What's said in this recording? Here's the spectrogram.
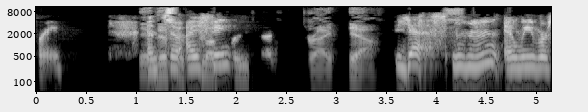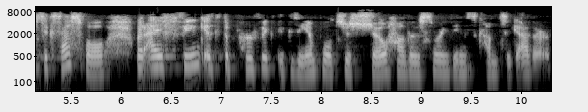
free. Yeah, and so I think, right? Yeah. Yes. Mm-hmm. And we were successful, but I think it's the perfect example to show how those three things come together.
